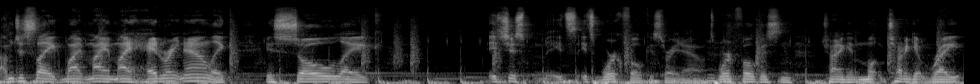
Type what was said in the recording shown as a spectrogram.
I'm just like my my my head right now like is so like it's just it's it's work focused right now. It's work focused and trying to get mo- trying to get right.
